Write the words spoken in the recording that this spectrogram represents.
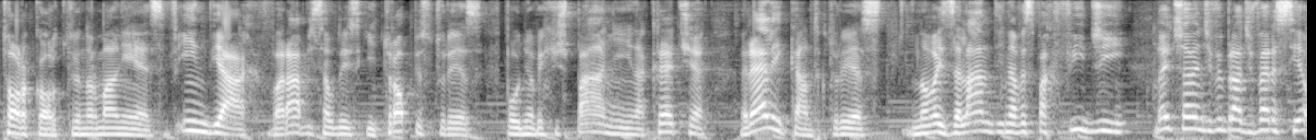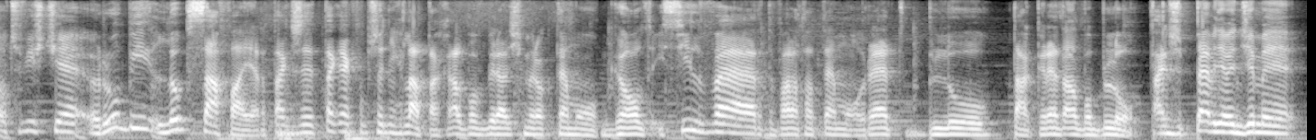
Torkoal, który normalnie jest w Indiach, w Arabii Saudyjskiej, Tropius, który jest w południowej Hiszpanii, na Krecie, Relicant, który jest w Nowej Zelandii, na wyspach Fidżi. No i trzeba będzie wybrać wersję oczywiście Ruby lub Sapphire, także tak jak w poprzednich latach, albo wybieraliśmy rok temu Gold i Silver, dwa lata temu Red, Blue, tak, Red albo Blue. Także pewnie będziemy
